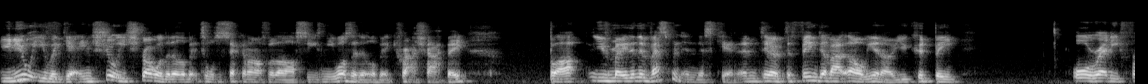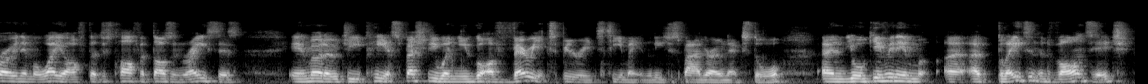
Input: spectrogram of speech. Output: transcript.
You knew what you were getting. Sure, he struggled a little bit towards the second half of last season. He was a little bit crash happy, but you've made an investment in this kid, and you know, to think about oh, you know, you could be already throwing him away after just half a dozen races in MotoGP, especially when you've got a very experienced teammate in the Aleix Espargaro next door, and you're giving him a, a blatant advantage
